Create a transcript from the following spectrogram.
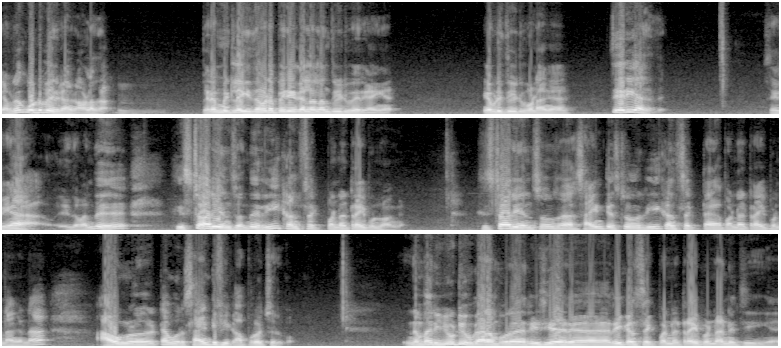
எப்படியோ கொண்டு போயிருக்காங்க அவ்வளோதான் பிரமிட்டில் இதை விட பெரிய கல்லெல்லாம் தூக்கிட்டு போயிருக்காங்க. எப்படி தூக்கிட்டு போனாங்க? தெரியாது சரியா? இதை வந்து ஹிஸ்டாரியன்ஸ் வந்து ரீகன்ஸ்ட்ரக்ட் பண்ண ட்ரை பண்ணுவாங்க. ஹிஸ்டாரியன்ஸும் சயின்டிஸ்ட்டும் ரீகன்ஸ்ட்ரக்ட் பண்ண ட்ரை பண்ணாங்கன்னா அவங்கள்ட்ட ஒரு சயின்டிஃபிக் அப்ரோச் இருக்கும். இந்த மாதிரி யூடியூப்காரன் பூரா ரீ ரீகன்ஸ்ட்ரக்ட் பண்ண ட்ரை பண்ணான்னு வச்சுக்கிங்க.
